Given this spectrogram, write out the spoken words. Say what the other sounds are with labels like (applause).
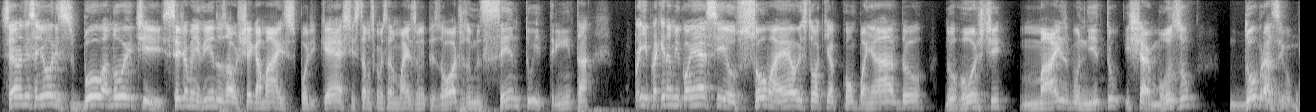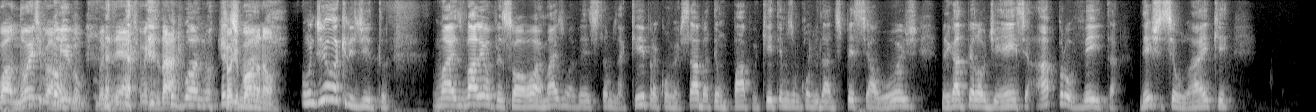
Senhoras e senhores, boa noite! Sejam bem-vindos ao Chega Mais Podcast. Estamos começando mais um episódio, número 130. E para quem não me conhece, eu sou o Mael, estou aqui acompanhado do host mais bonito e charmoso do Brasil. Boa noite, meu amigo Donizete. Como é que você tá? (laughs) Boa noite. Show de bola ou mano. não? Um dia eu acredito. Mas valeu, pessoal. Ó, mais uma vez estamos aqui para conversar, bater um papo aqui. Temos um convidado especial hoje. Obrigado pela audiência. Aproveita, deixe seu like,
